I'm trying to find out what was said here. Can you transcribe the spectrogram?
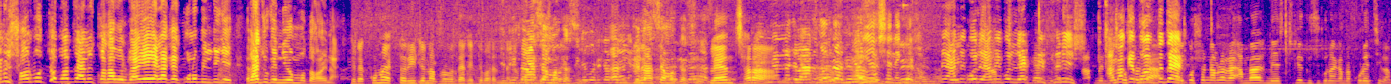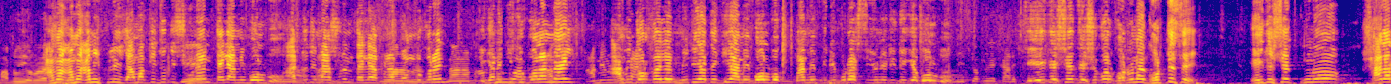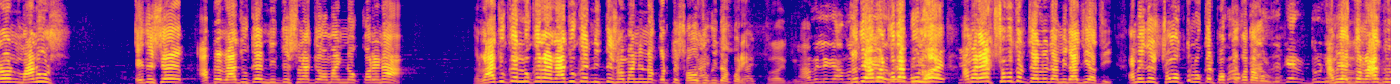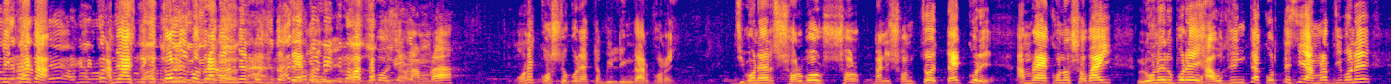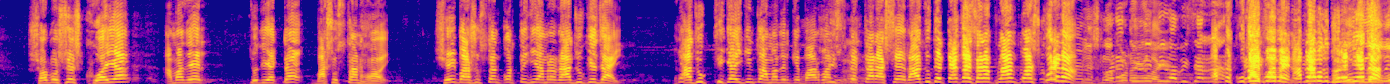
আমি সর্বোচ্চ পর্যায়ে আমি কথা বলব। এই এলাকায় কোনো বিল্ডিং এ রাজুকে নিয়ম মতো হয় না। এটা কোনো একটা রিটার্ন আপনারা দেখাতে পারেন না। রিটার্ন আছে আমার কাছে। রিটার্ন আছে আমার কাছে। প্ল্যান ছাড়া নিয়ে আসেন এখানে। আমি- বলি আমি বলি লেট মি ফিনিশ আমাকে বলতে দেন। কোশ্চেন আমরা আমরা মেসটিকে কিছুক্ষণ আগে আমরা করেছিলাম। আপনি ওনারা আমা- আমি প্লিজ আমাকে যদি শুনেন তাহলে আমি বলব। আর যদি না শুনেন তাহলে আপনারা বন্ধ করেন। এখানে কিছু বলার নাই। আমি দরকার হলে মিডিয়াতে গিয়ে আমি বলব আমি রিপোর্টার্স ইউনিটি থেকে বলব। যে এই দেশে যে সকল ঘটনা ঘটতেছে এই দেশে কোনো সাধারণ মানুষ এই দেশে আপনার রাজুকের নির্দেশনাকে অমান্য করে না। রাজুকের লোকেরা রাজুকের নির্দেশ অমান্য করতে সহযোগিতা করে। যদি আমার কথা ভুল হয় আমার একশো বছর চ্যালেঞ্জ আমি রাজি আছি। আমি এদের সমস্ত লোকের পক্ষে কথা বলব। আমি একজন রাজনৈতিক নেতা। আমি আজ থেকে চল্লিশ বছর আগে ইউনিয়ন পরিষদের চেয়ারম্যান বাচ্চা বয়সে। আমরা অনেক কষ্ট করে একটা বিল্ডিং দাঁড় করাই। জীবনের সর্ব মানে সঞ্চয় ত্যাগ করে আমরা এখনও সবাই লোনের উপরে এই হাউজিংটা করতেছি। আমরা জীবনে সর্বশেষ খোয়াইয়া আমাদের যদি একটা বাসস্থান হয় সেই বাসস্থান করতে গিয়ে আমরা রাজুকে যাই। রাজুক থেকেই কিন্তু আমাদেরকে বারবার ইন্সপেক্টর আসে। রাজুকে টাকা ছাড়া প্ল্যান পাস করে না। আপনি কোথায় পাবেন? আপনি আমাকে ধরে নিয়ে যান।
